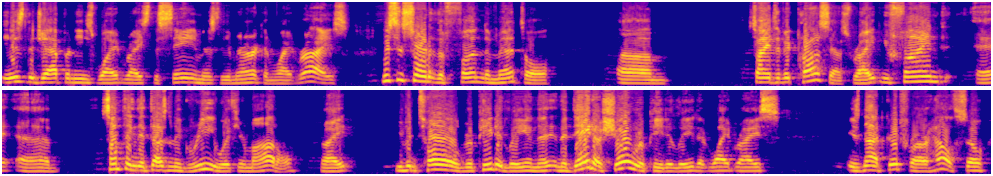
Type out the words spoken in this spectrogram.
is the Japanese white rice the same as the American white rice? This is sort of the fundamental um, scientific process, right? You find a, a, something that doesn't agree with your model, right? You've been told repeatedly, and the, and the data show repeatedly that white rice is not good for our health. So,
